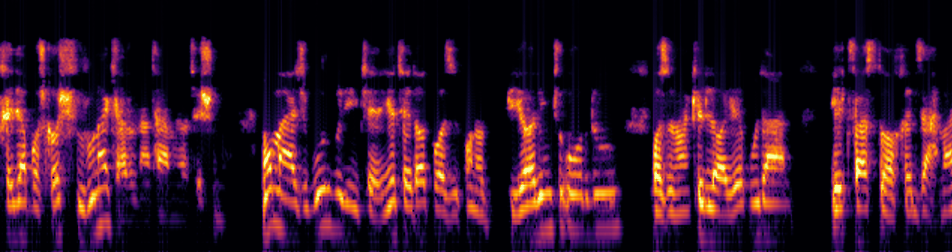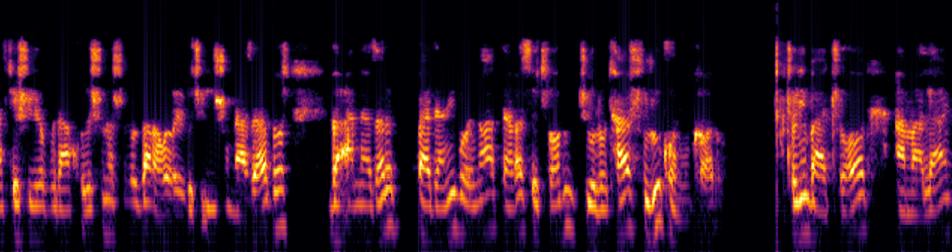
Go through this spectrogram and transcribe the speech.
خیلی از باشگاه شروع نکردن تمریناتشون. ما مجبور بودیم که یه تعداد بازیکن رو بیاریم تو اردو. بازیکن که لایق بودن. یک فصل داخل زحمت کشیده بودن خودشون نشون دادن آقای کوچولوشون نظر داشت و از نظر بدنی با اینا حداقل سه چهار جلوتر شروع کنیم کارو. چون این بچه ها عملا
